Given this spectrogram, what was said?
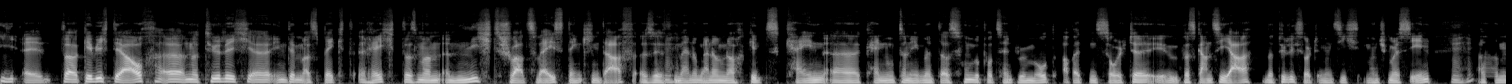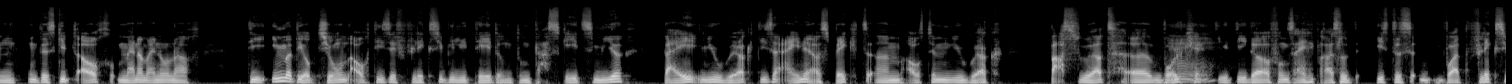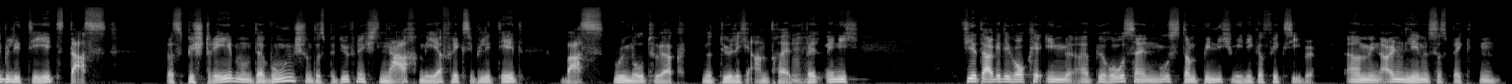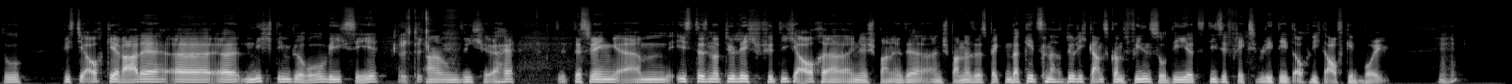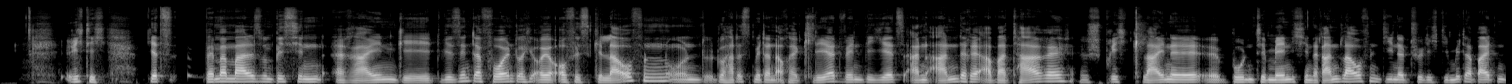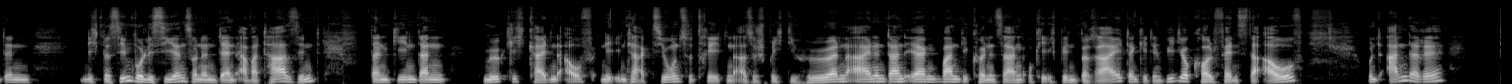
Äh, da gebe ich dir auch äh, natürlich äh, in dem Aspekt recht, dass man nicht schwarz-weiß denken darf. Also mhm. meiner Meinung nach gibt es kein, äh, kein Unternehmen, das 100% remote arbeiten sollte über das ganze Jahr. Natürlich sollte man sich manchmal sehen. Mhm. Ähm, und es gibt auch meiner Meinung nach die, immer die Option, auch diese Flexibilität und um das geht's mir bei New Work, dieser eine Aspekt ähm, aus dem New Work Buzzword-Wolke, äh, mhm. die, die da auf uns einprasselt, ist das Wort Flexibilität, das, das Bestreben und der Wunsch und das Bedürfnis nach mehr Flexibilität, was Remote Work natürlich antreibt. Mhm. Weil wenn ich vier Tage die Woche im äh, Büro sein muss, dann bin ich weniger flexibel. Ähm, in allen Lebensaspekten. Du bist ja auch gerade äh, äh, nicht im Büro, wie ich sehe. Richtig. Ähm, wie ich höre. Deswegen ähm, ist das natürlich für dich auch äh, eine spannende, ein spannender Aspekt. Und da geht es natürlich ganz, ganz vielen so, die jetzt diese Flexibilität auch nicht aufgeben wollen. Mhm. Richtig. Jetzt wenn man mal so ein bisschen reingeht, wir sind da vorhin durch euer Office gelaufen und du hattest mir dann auch erklärt, wenn wir jetzt an andere Avatare, sprich kleine äh, bunte Männchen ranlaufen, die natürlich die Mitarbeitenden nicht nur symbolisieren, sondern deren Avatar sind, dann gehen dann Möglichkeiten auf, eine Interaktion zu treten. Also sprich, die hören einen dann irgendwann, die können sagen, okay, ich bin bereit, dann geht ein Videocall-Fenster auf und andere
